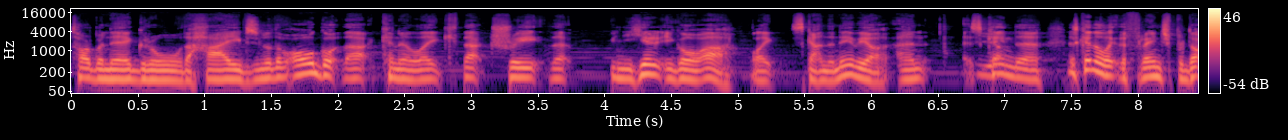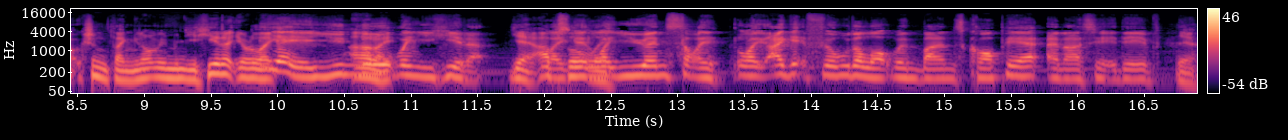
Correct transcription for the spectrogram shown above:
Turbonegro, the Hives. You know they've all got that kind of like that trait that when you hear it, you go ah like Scandinavia, and it's Yeah. kind of it's kind of like the French production thing. You know what I mean? When you hear it, you're like yeah, yeah, you know alright. when you hear it. yeah, Like, absolutely, like you instantly like I get fooled a lot when bands copy it, and I say to Dave, yeah,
